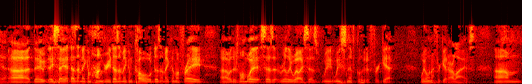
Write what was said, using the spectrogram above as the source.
Yeah. Uh, they they say it doesn't make them hungry, doesn't make them cold, doesn't make them afraid. Uh, but there's one boy that says it really well. He says, "We we sniff glue to forget. We want to forget our lives." Um,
